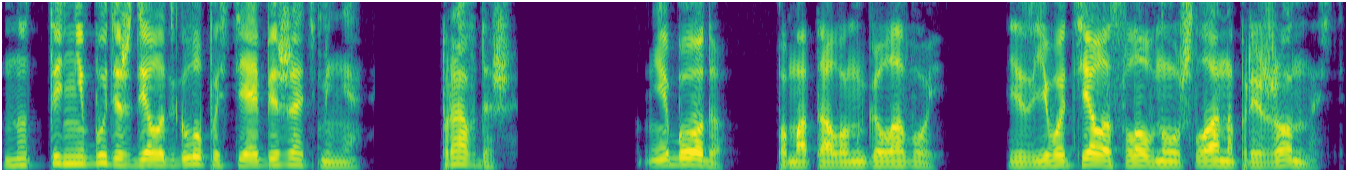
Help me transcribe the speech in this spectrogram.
Но ты не будешь делать глупости и обижать меня. Правда же? Не буду, — помотал он головой. Из его тела словно ушла напряженность.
